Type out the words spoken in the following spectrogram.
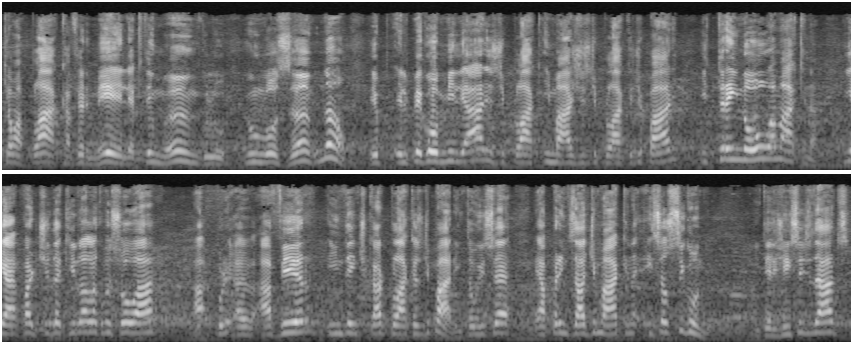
que é uma placa vermelha, que tem um ângulo, um losango. Não, ele pegou milhares de placa, imagens de placa de pare e treinou a máquina. E a partir daquilo ela começou a, a, a ver e identificar placas de pare. Então isso é, é aprendizado de máquina, isso é o segundo. Inteligência de dados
